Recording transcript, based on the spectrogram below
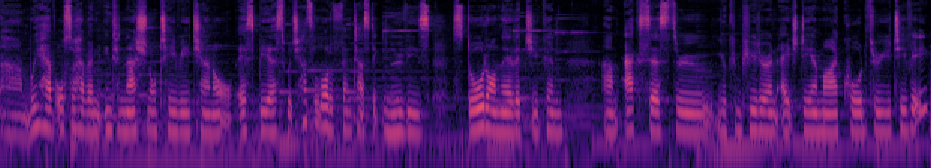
um, we have also have an international TV channel, SBS, which has a lot of fantastic movies stored on there that you can um, access through your computer and HDMI cord through your TV.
